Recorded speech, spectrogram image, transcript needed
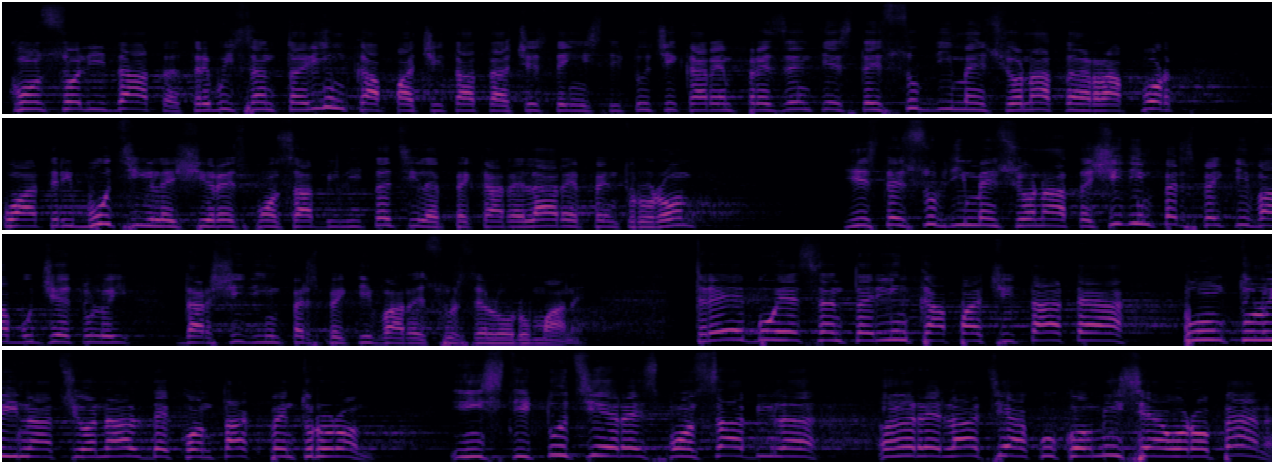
consolidată, trebuie să întărim capacitatea acestei instituții care în prezent este subdimensionată în raport cu atribuțiile și responsabilitățile pe care le are pentru romi, este subdimensionată și din perspectiva bugetului, dar și din perspectiva resurselor umane. Trebuie să întărim capacitatea punctului național de contact pentru romi, instituție responsabilă în relația cu Comisia Europeană.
